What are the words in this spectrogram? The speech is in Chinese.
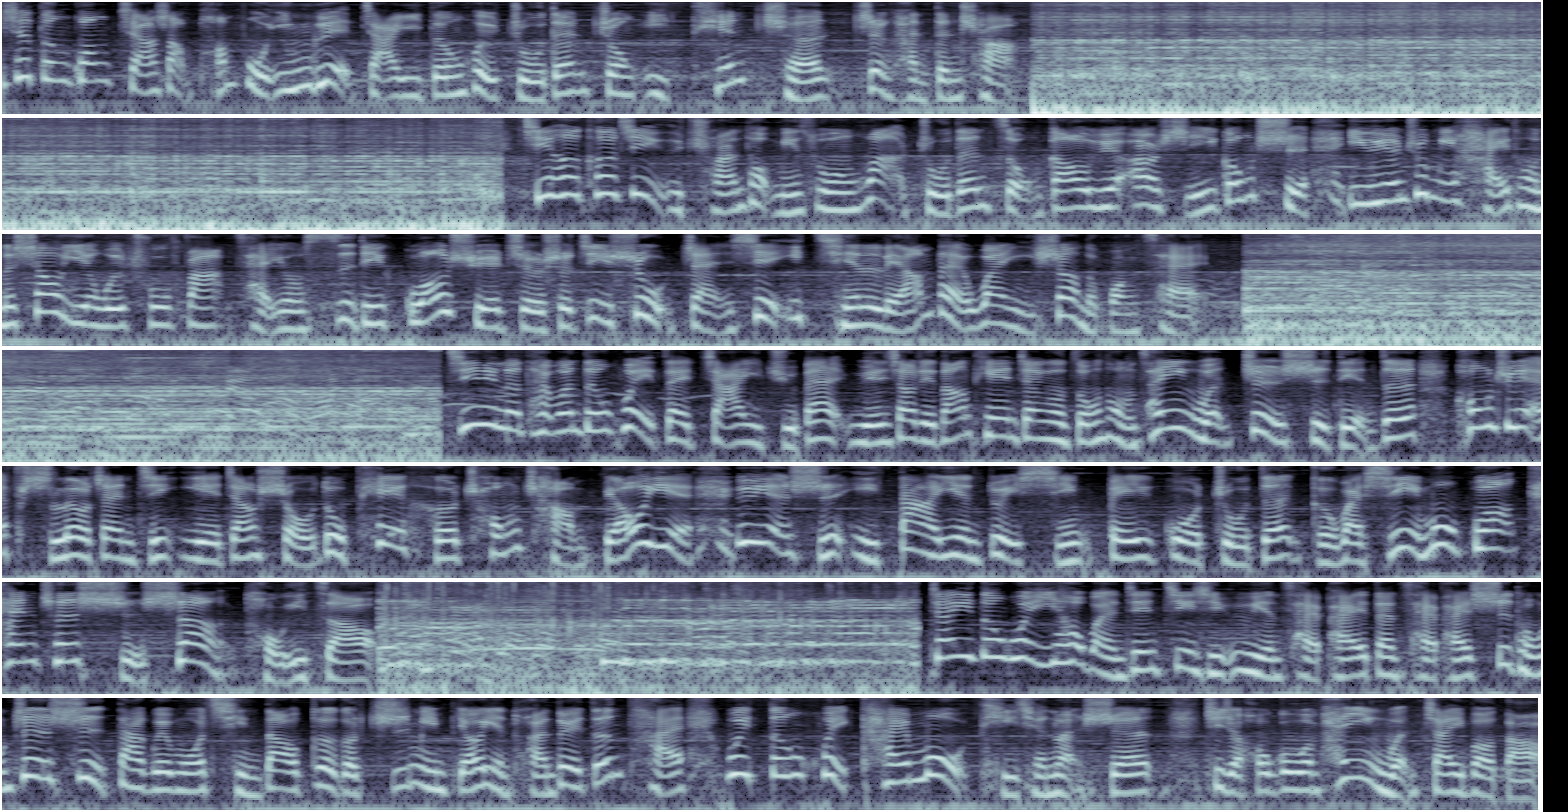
一些灯光加上磅礴音乐，嘉义灯会主灯中义天成震撼登场。结合科技与传统民俗文化，主灯总高约二十一公尺，以原住民孩童的笑颜为出发，采用四 D 光学折射技术，展现一千两百万以上的光彩。的台湾灯会在嘉义举办，元宵节当天将由总统蔡英文正式点灯，空军 F 十六战机也将首度配合冲场表演，预演时以大雁队形飞过主灯，格外吸引目光，堪称史上头一遭。嘉义灯会一号晚间进行预演彩排，但彩排视同正式，大规模请到各个知名表演团队登台，为灯会开幕提前暖身。记者侯国文、潘映文嘉义报道。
